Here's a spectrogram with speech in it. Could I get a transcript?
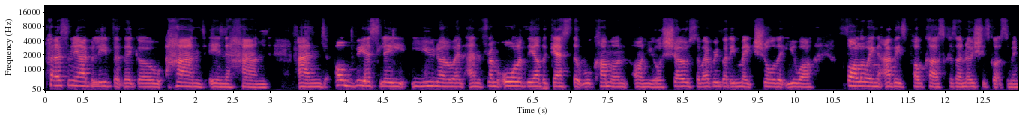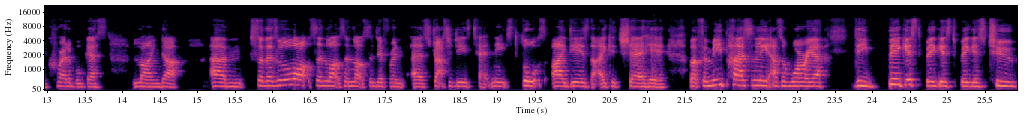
personally I believe that they go hand in hand, and obviously you know, and, and from all of the other guests that will come on on your show, so everybody make sure that you are following Abby's podcast because I know she's got some incredible guests lined up. Um, so there's lots and lots and lots of different uh, strategies, techniques, thoughts, ideas that I could share here. But for me personally, as a warrior, the biggest, biggest, biggest two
